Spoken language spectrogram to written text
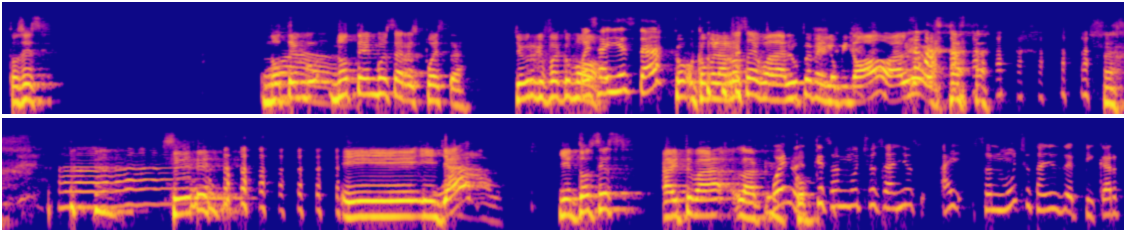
Entonces. No, wow. tengo, no tengo esa respuesta. Yo creo que fue como. Pues ahí está. Como, como la rosa de Guadalupe me iluminó o algo. sí. Y, y ya. Wow. Y entonces ahí te va la. Bueno, es que son muchos años, hay, son muchos años de picar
